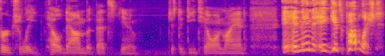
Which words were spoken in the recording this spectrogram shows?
virtually held down, but that's, you know, just a detail on my end. And then it gets published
